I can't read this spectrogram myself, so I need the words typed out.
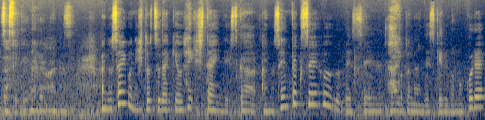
させていただいてます。あの最後に一つだけお聞きしたいんですが、はい、あの選択制夫婦別姓のことなんですけれども、はい、これ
